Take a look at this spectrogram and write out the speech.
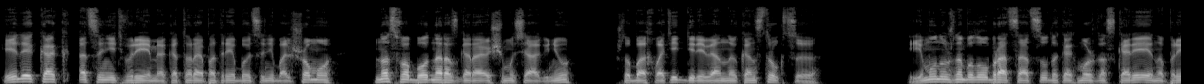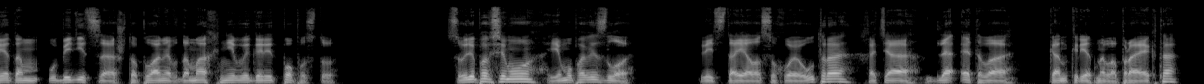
или как оценить время, которое потребуется небольшому, но свободно разгорающемуся огню, чтобы охватить деревянную конструкцию. Ему нужно было убраться отсюда как можно скорее, но при этом убедиться, что пламя в домах не выгорит попусту. Судя по всему, ему повезло, ведь стояло сухое утро, хотя для этого конкретного проекта,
